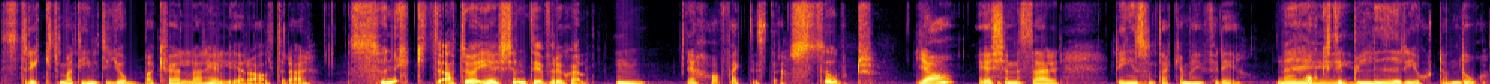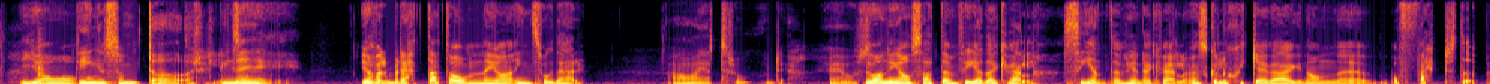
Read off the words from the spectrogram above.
strikt med att inte jobba kvällar, helger och allt det där. Snyggt att du har erkänt det för dig själv. Mm, jag har faktiskt det. Stort. Ja, jag känner så här, det är ingen som tackar mig för det. Nej. Och det blir gjort ändå. Ja. Det är ingen som dör. Liksom. Nej. Jag har väl berättat om när jag insåg det här. Ja, jag tror det. Jag Det var när jag satt en fredagkväll, sent en fredagkväll och jag skulle skicka iväg någon eh, offert typ.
